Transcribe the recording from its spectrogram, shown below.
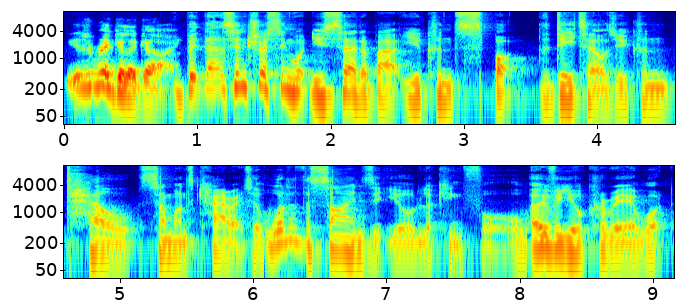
he was a regular guy. But that's interesting what you said about you can spot the details, you can tell someone's character. What are the signs that you're looking for over your career? What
